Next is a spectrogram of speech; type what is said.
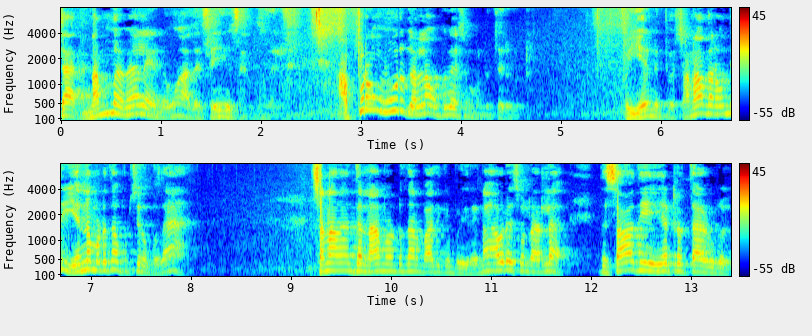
சார் நம்ம வேலை என்னவோ அதை செய்யும் சார் முதல்ல. அப்புறம் ஊருக்கெல்லாம் உபதேசம் பண்ணி இருக்கட்டும் இப்போ ஏன் இப்போ சனாதனம் வந்து என்னை மட்டும் தான் பிடிச்சிட போதா? சனாதனத்தை நான் மட்டும் தான் பாதிக்கப்படுகிறேன்னா அவரே சொல்கிறார்ல இந்த சாதிய ஏற்றத்தாழ்வுகள்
